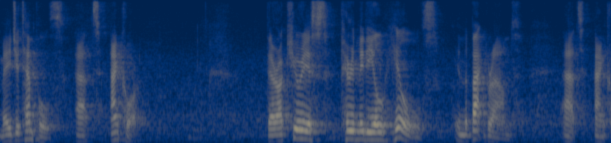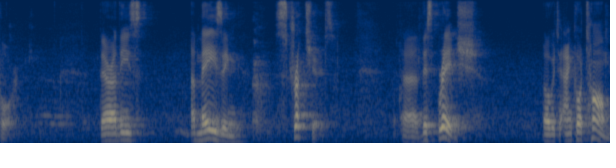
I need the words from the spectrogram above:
major temples at Angkor. There are curious pyramidal hills in the background at Angkor. There are these amazing structures. Uh, this bridge over to Angkor Thom,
